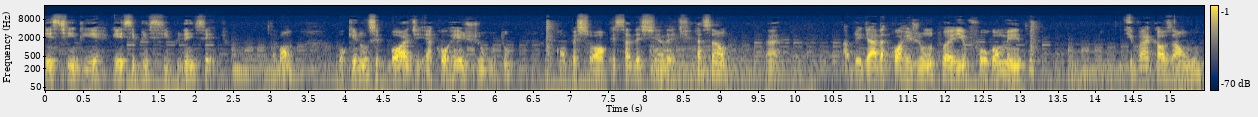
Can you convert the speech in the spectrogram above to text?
extinguir esse princípio de incêndio, tá bom? O que não se pode é correr junto com o pessoal que está deixando a edificação, né? a brigada corre junto, aí o fogo aumenta e vai causar um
